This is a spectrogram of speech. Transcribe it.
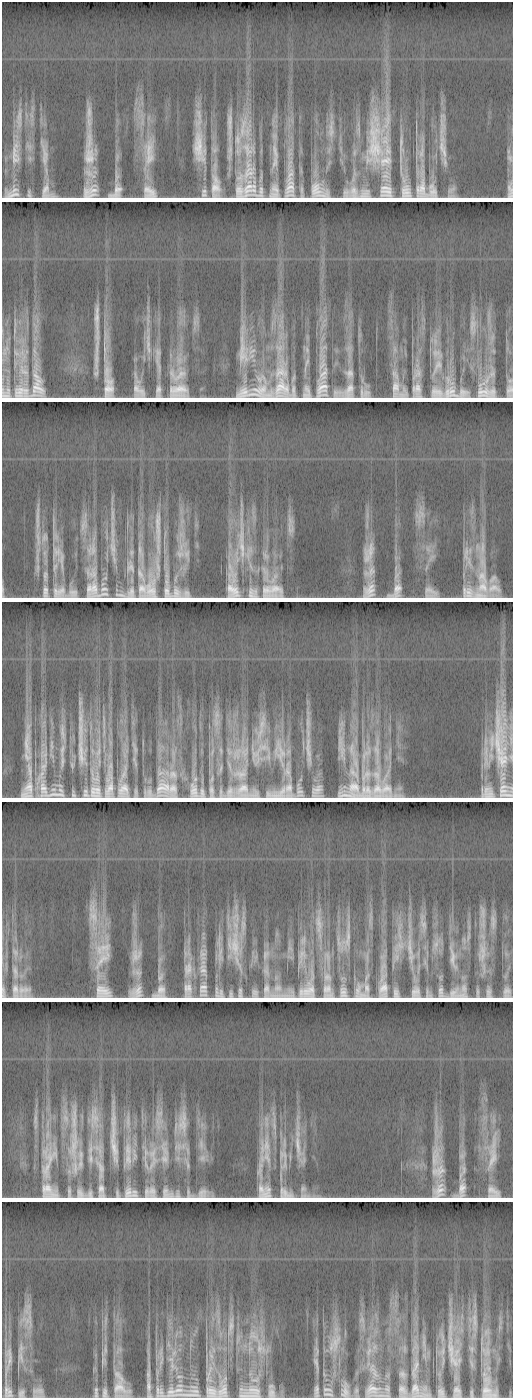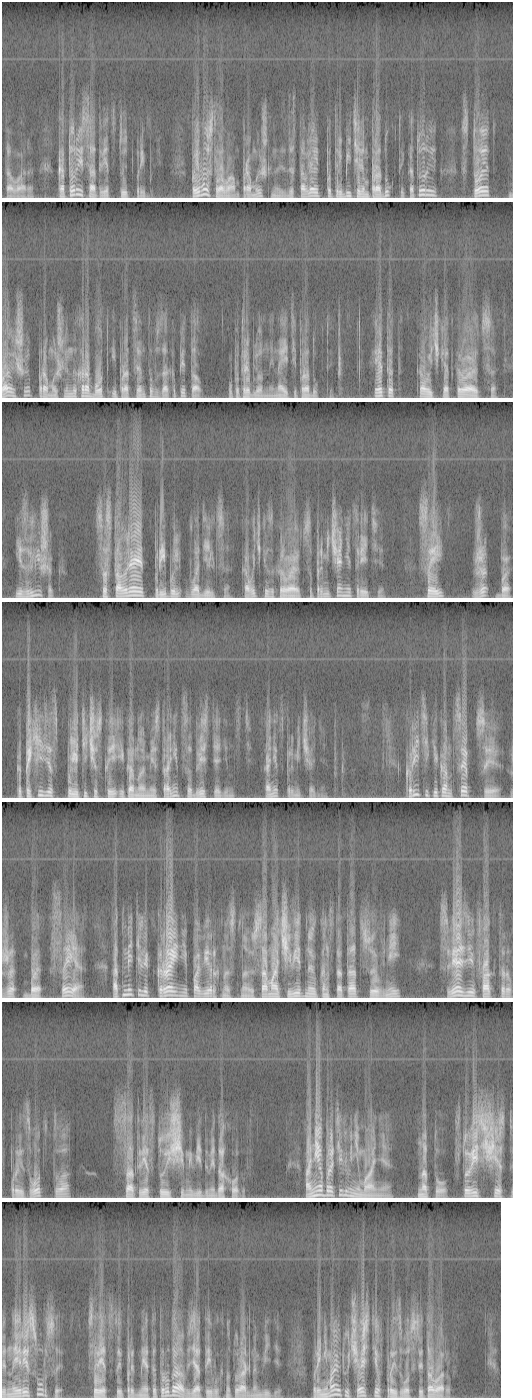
Вместе с тем, Ж. Б. Сей считал, что заработная плата полностью возмещает труд рабочего. Он утверждал, что, кавычки открываются, мерилом заработной платы за труд, самый простой и грубый, служит то, что требуется рабочим для того, чтобы жить. Кавычки закрываются. Ж. Б. Сей признавал, Необходимость учитывать в оплате труда расходы по содержанию семьи рабочего и на образование. Примечание второе. Сей, Ж. Б. Трактат политической экономии. Перевод с французского. Москва, 1896. Страница 64-79. Конец примечания. Ж. Б. Сей приписывал капиталу определенную производственную услугу, эта услуга связана с созданием той части стоимости товара, которой соответствует прибыль. По его словам, промышленность доставляет потребителям продукты, которые стоят больше промышленных работ и процентов за капитал, употребленный на эти продукты. Этот, кавычки открываются, излишек составляет прибыль владельца, кавычки закрываются. Примечание третье. Сей, Ж. Б. Катехизис политической экономии, страница 211. Конец примечания. Критики концепции Ж. Б. Сея отметили крайне поверхностную, самоочевидную констатацию в ней связи факторов производства с соответствующими видами доходов. Они обратили внимание на то, что вещественные ресурсы, средства и предметы труда, взятые в их натуральном виде, принимают участие в производстве товаров.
